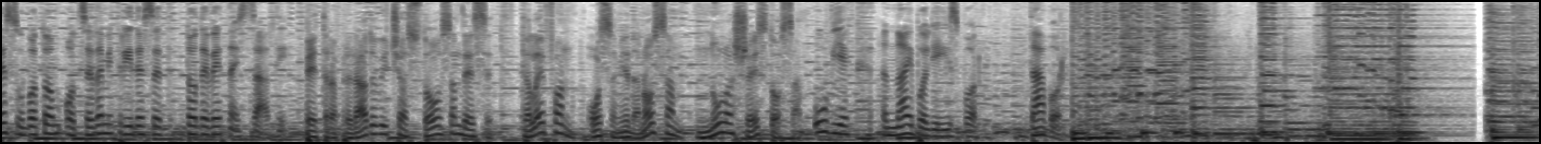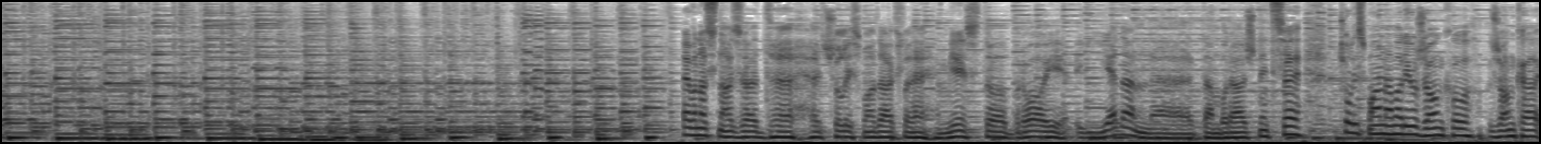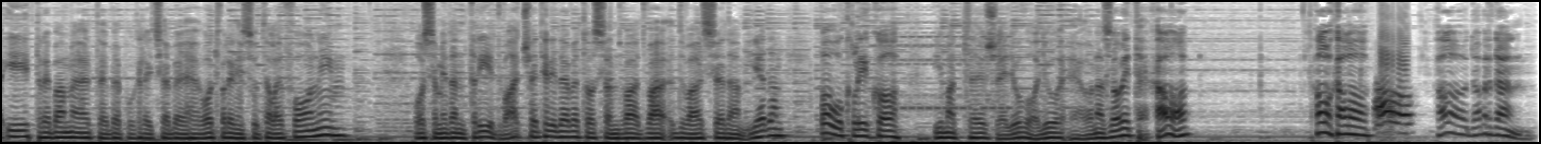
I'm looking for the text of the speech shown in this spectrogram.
te subotom od 7.30 do 19 sati. Petra Preradovića 180. Telefon 818 068. Uvijek najbolji izbor. Davor. Evo nas nazad, čuli smo dakle mjesto broj jedan e, tamburašnice, čuli smo Ana Mariju Žonko, Žonka i trebam tebe pokraj sebe, otvoreni su telefoni 813-249-822-271 pa ukoliko imate želju, volju, evo nazovite. Halo? Halo, halo? Halo. Halo, dobar dan.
